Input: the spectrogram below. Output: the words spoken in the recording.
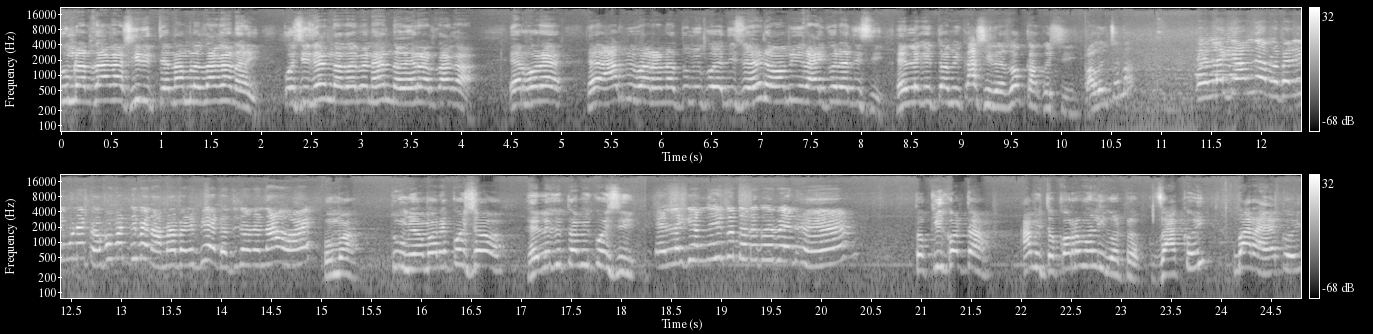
তোমরা জায়গা সিঁড়িতে নামলে জায়গা নাই। কইছি জেন্দা যাবেন হ্যাঁ দাও হেরার জায়গা। এরপরে হ্যাঁ আরবি পারে না তুমি কয়ে দিছো এটাও আমি রাই করে দিছি। এর লাগি তো আমি কাশিরে জক্কা কইছি। ভালো হইছে না? এর লাগে আপনি আমার বাড়ি মনে একটা খবর দিবেন আমার বাড়ি বিয়েটা যদি না হয়। ওমা তুমি আমারে কইছো? হে লাগি তো আমি কইছি। এর লাগে আপনি এই কথাটা কইবেন হ্যাঁ? তো কি করতাম? আমি তো করমালি ঘটক যা কই বাড়ায়া কই।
